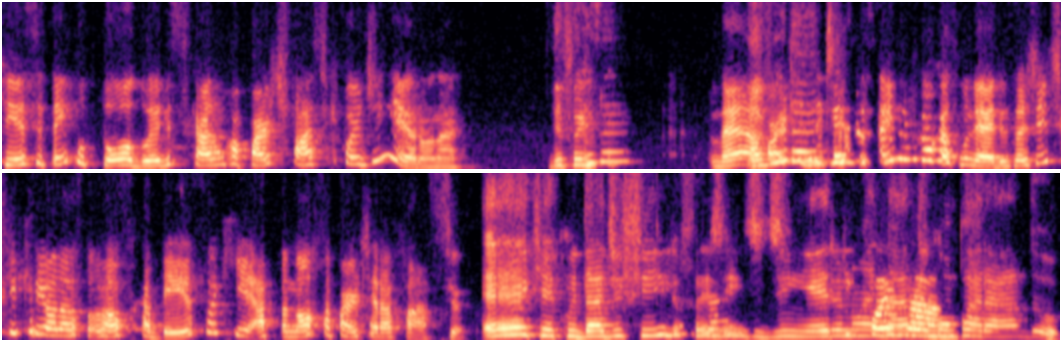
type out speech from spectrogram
que esse tempo todo eles ficaram com a parte fácil que foi o dinheiro, né? Depois é. Né? A é parte verdade. difícil sempre ficou com as mulheres. A gente que criou na nossa cabeça que a nossa parte era fácil. É, que é cuidar de filho. Eu falei, é. gente, dinheiro que não é nada comparado.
